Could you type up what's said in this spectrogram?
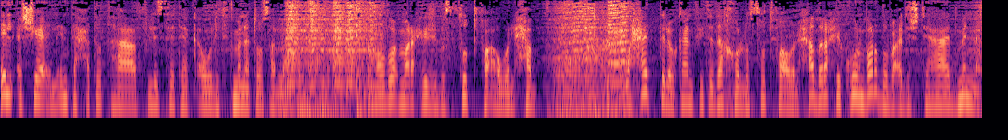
الأشياء اللي أنت حاططها في لستك أو اللي تتمنى توصل لها. الموضوع ما راح يجي بالصدفة أو الحظ. وحتى لو كان في تدخل للصدفة أو الحظ راح يكون برضو بعد اجتهاد منك.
